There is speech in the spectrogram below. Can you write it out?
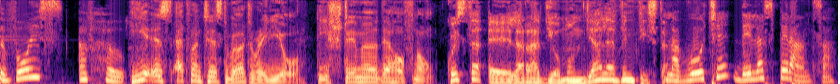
The Voice of Hope. Hier ist Adventist World Radio, die Stimme der Hoffnung. Questa è la radio mondiale adventista. La voce della speranza.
